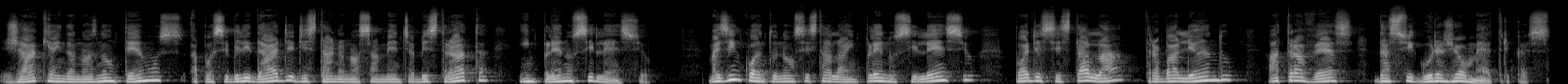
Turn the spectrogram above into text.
já que ainda nós não temos a possibilidade de estar na nossa mente abstrata em pleno silêncio. Mas enquanto não se está lá em pleno silêncio, pode-se estar lá trabalhando através das figuras geométricas.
